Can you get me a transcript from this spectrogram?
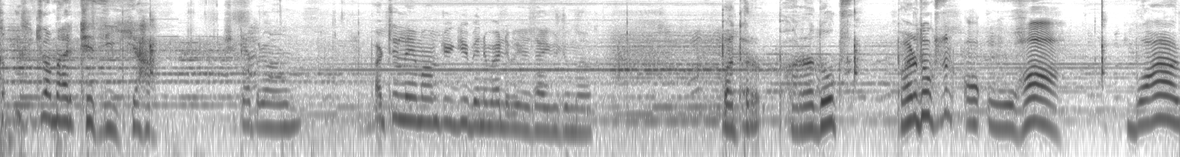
Tanıyacağım herkesi ya. Şaka yapıyorum. Parçalayamam çünkü benim öyle bir özel gücüm yok. Padar paradoks. Paradoks'un Aa, oha. Vay.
